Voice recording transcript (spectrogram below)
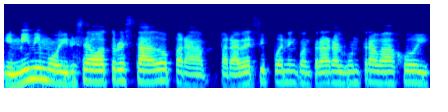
y mínimo irse a otro estado para, para ver si pueden encontrar algún trabajo y,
